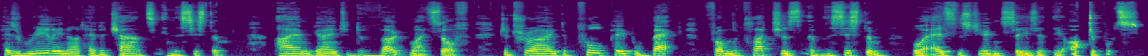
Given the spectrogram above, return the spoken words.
has really not had a chance in the system. I am going to devote myself to trying to pull people back from the clutches of the system, or as the student sees it, the octopus.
